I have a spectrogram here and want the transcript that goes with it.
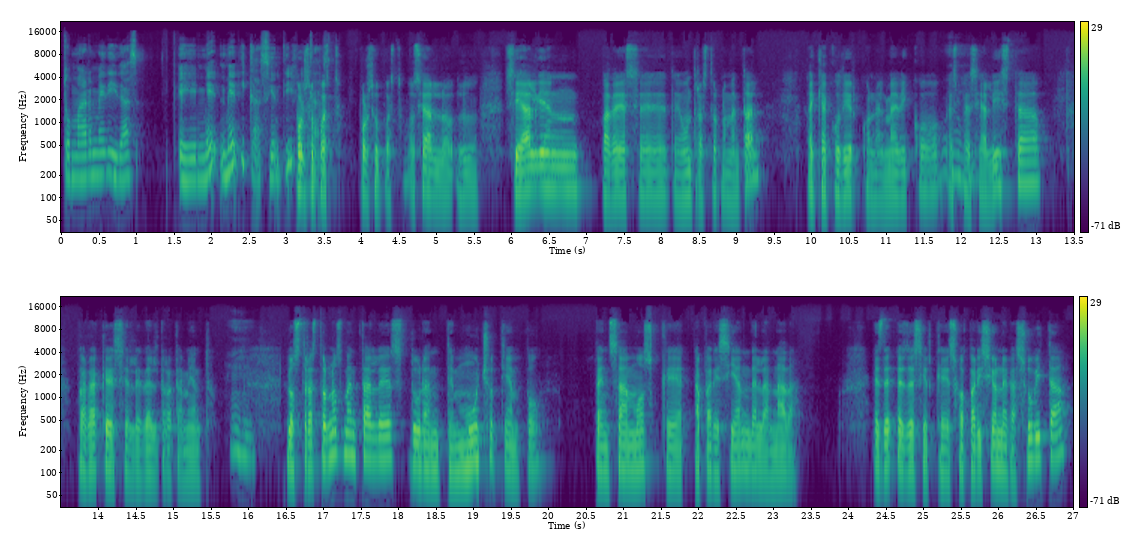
tomar medidas eh, médicas, científicas. Por supuesto, por supuesto. O sea, si alguien padece de un trastorno mental, hay que acudir con el médico especialista para que se le dé el tratamiento. Los trastornos mentales durante mucho tiempo pensamos que aparecían de la nada. Es, decir, que su aparición era súbita,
